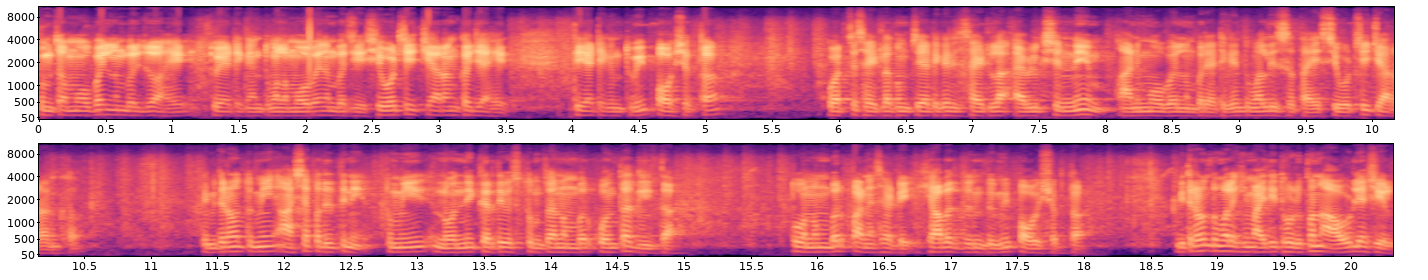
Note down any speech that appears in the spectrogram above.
तुमचा मोबाईल नंबर जो आहे तो या ठिकाणी तुम्हाला मोबाईल नंबरचे शेवटचे चार अंक जे आहेत ते या ठिकाणी तुम्ही पाहू शकता. वरच्या साईडला तुमच्या या ठिकाणी साईडला ॲप्लिकेशन नेम आणि मोबाईल नंबर या ठिकाणी तुम्हाला दिसत आहे शेवटचे चार अंक. तर मित्रांनो तुम्ही अशा पद्धतीने तुम्ही नोंदणी करते वेळेस तुमचा नंबर कोणता दिलता तो नंबर पाहण्यासाठी ह्या पद्धतीने तुम्ही पाहू शकता. मित्रांनो तुम्हाला ही माहिती थोडी पण आवडली असेल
